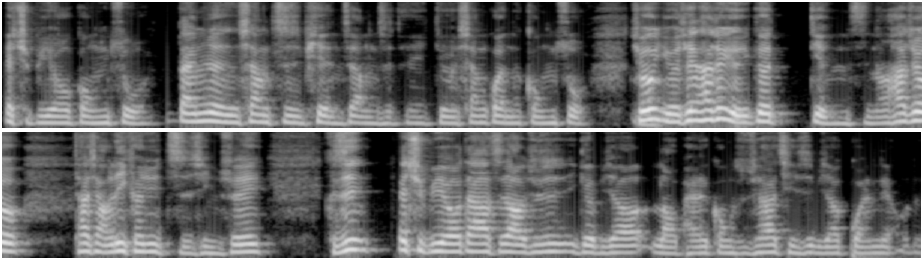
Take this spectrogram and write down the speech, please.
HBO 工作，担任像制片这样子的一个相关的工作。结果有一天他就有一个点子，然后他就他想要立刻去执行，所以可是 HBO 大家知道就是一个比较老牌的公司，所以他其实是比较官僚的。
